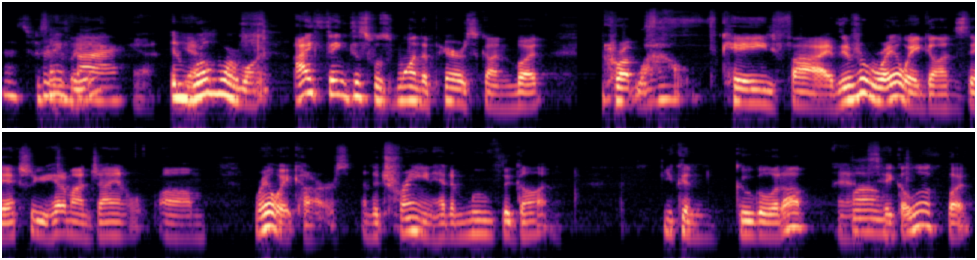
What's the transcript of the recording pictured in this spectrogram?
That's Is pretty that real? far. Yeah. In Yeah. World War One. I think this was one, the Paris gun, but Krupp Wow. K5. These were railway guns. They actually had them on giant um, railway cars, and the train had to move the gun. You can Google it up and Wow. take a look, but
